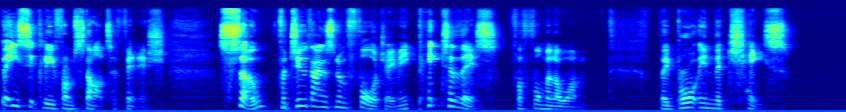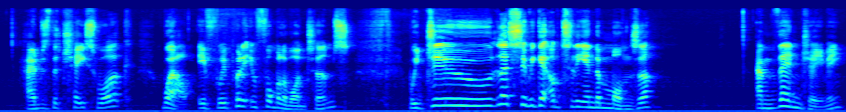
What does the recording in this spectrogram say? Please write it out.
basically from start to finish. So, for 2004, Jamie, picture this for Formula One. They brought in the chase. How does the chase work? Well, if we put it in Formula One terms, we do. Let's say we get up to the end of Monza, and then, Jamie,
